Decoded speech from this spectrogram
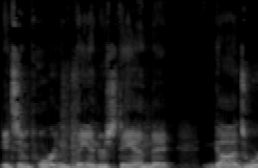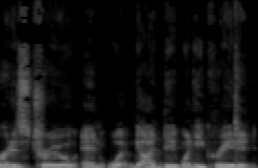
it's important they understand that God's word is true and what God did when he created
